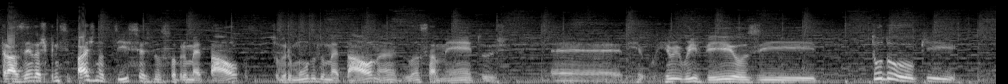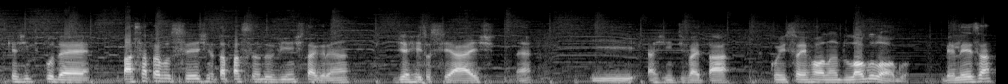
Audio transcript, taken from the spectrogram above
Trazendo as principais notícias do, sobre o metal, sobre o mundo do metal, né? Lançamentos, é, reviews e tudo que, que a gente puder passar para você, a gente está passando via Instagram via redes sociais, né? E a gente vai estar tá com isso aí rolando logo logo, beleza?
